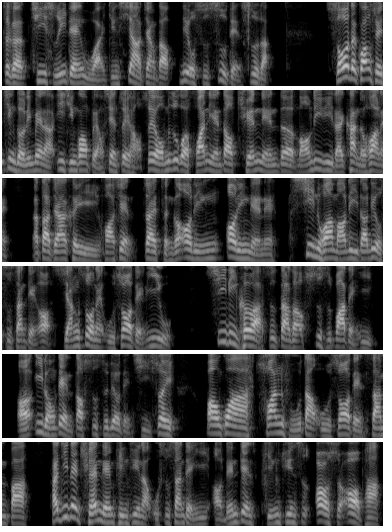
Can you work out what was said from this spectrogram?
这个七十一点五啊，已经下降到六十四点四了。所有的光学镜头里面啊，矽晶光表现最好。所以，我们如果还原到全年的毛利率来看的话呢，那大家可以发现，在整个二零二零年呢，信华毛利到六十三点二，祥硕呢五十二点一五，矽力科啊是达到四十八点一，而义隆电到四十六点七。所以，包括川孚到五十二点三八，台积电全年平均呢五十三点一，哦，联电平均是二十二趴。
